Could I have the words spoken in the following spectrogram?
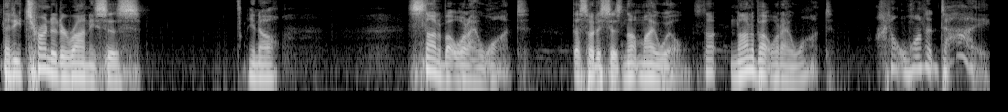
that he turned it around. He says, You know, it's not about what I want. That's what it says, not my will. It's not, not about what I want. I don't want to die.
